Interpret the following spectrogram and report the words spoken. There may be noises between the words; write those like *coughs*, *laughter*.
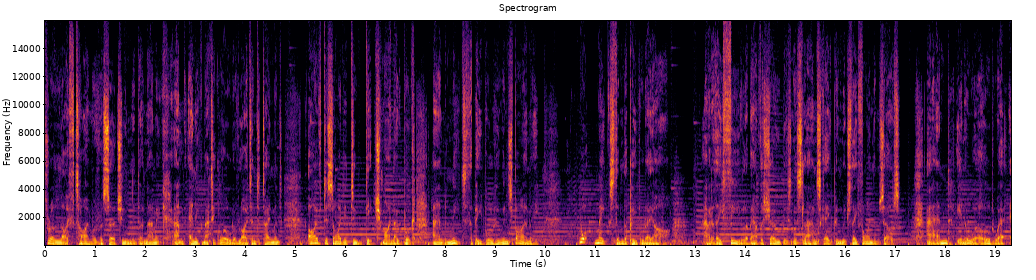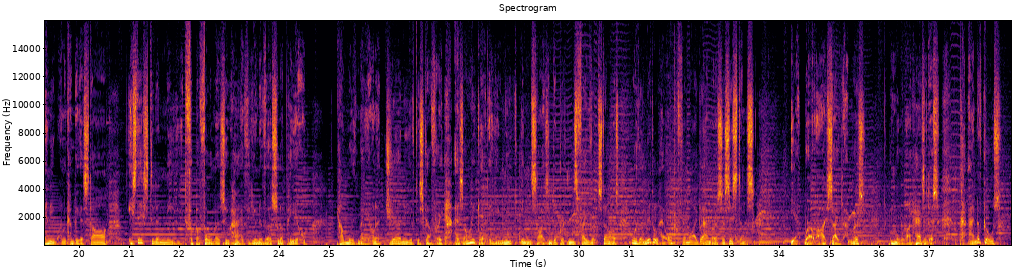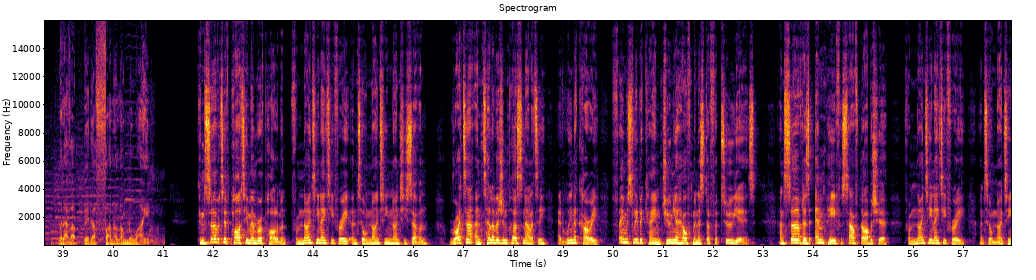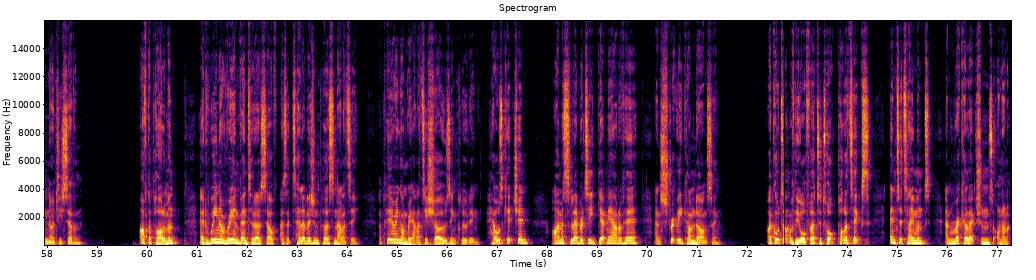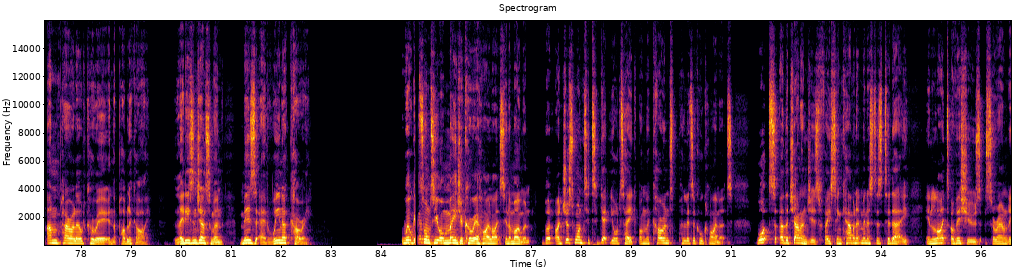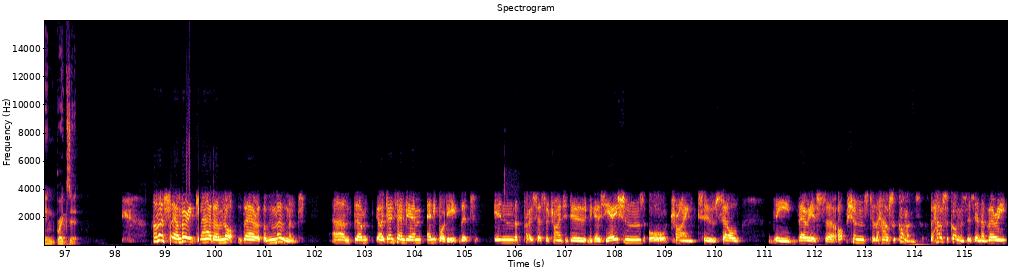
After a lifetime of researching the dynamic and enigmatic world of light entertainment, I've decided to ditch my notebook and meet the people who inspire me. What makes them the people they are? How do they feel about the show business landscape in which they find themselves? And in a world where anyone can be a star, is there still a need for performers who have universal appeal? Come with me on a journey of discovery as I get a unique insight into Britain's favourite stars with a little help from my glamorous assistants. Yeah, well, I say glamorous, more like hazardous. And of course, we'll have a bit of fun along the way. Conservative Party Member of Parliament from 1983 until 1997, writer and television personality Edwina Currie famously became Junior Health Minister for two years and served as MP for South Derbyshire from 1983 until 1997. After Parliament, Edwina reinvented herself as a television personality, appearing on reality shows including Hell's Kitchen, I'm a Celebrity, Get Me Out of Here, and Strictly Come Dancing. I caught up with the author to talk politics, entertainment, and recollections on an unparalleled career in the public eye. Ladies and gentlemen, Ms. Edwina Currie. We'll get on to your major career highlights in a moment, but I just wanted to get your take on the current political climate. What are the challenges facing cabinet ministers today in light of issues surrounding Brexit? I must say, I'm very glad I'm not there at the moment. And um, I don't envy anybody that's in the process of trying to do negotiations or trying to sell the various uh, options to the House of Commons. The House of Commons is in a very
